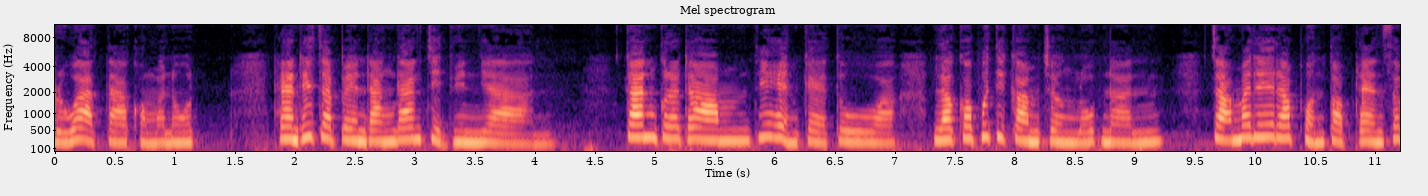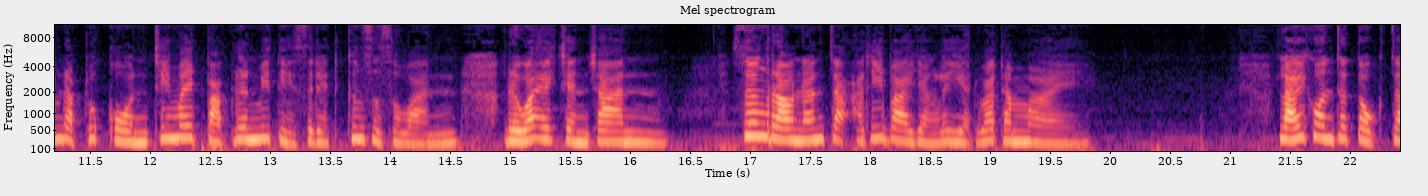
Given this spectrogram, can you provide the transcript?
หรือว่าอัตตาของมนุษย์ แทนที่จะเป็นทางด้านจิตวิญญาณ การกระทำที่เห็นแก่ตัว แล้วก็พฤติกรรมเชิงลบนั้น จะไม่ได้รับผลตอบแทนสำหรับทุกคนที่ไม่ปรับเลื่อนมิติเสด็จขึ้นสู่สวรรค์ หรือว่า extension ซึ่งเรานั้นจะอธิบายอย่างละเอียดว่าทำไม หลายคนจะตกใจ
